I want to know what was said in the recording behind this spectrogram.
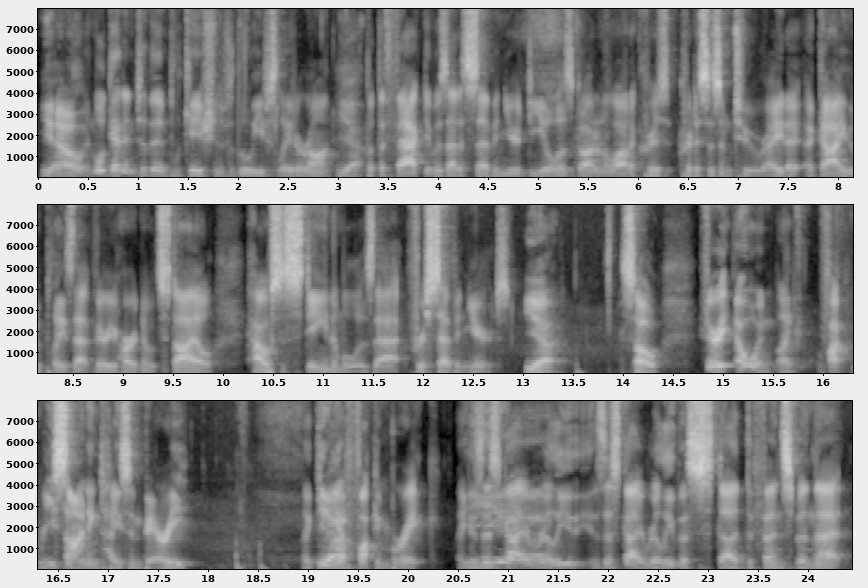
You Yes. know, and we'll get into the implications for the Leafs later on. Yeah. But the fact it was at a seven-year deal has gotten a lot of criticism too, right? A, a guy who plays that very hard-nosed style, how sustainable is that for seven years? Yeah. So very. Oh, and like fuck, re-signing Tyson Barrie. Like, give me Yeah. a fucking break. Like, is this guy Yeah. really? Is this guy really the stud defenseman that?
